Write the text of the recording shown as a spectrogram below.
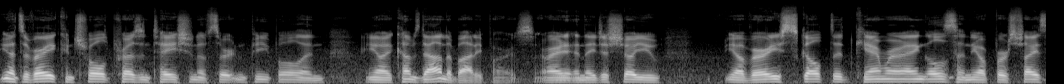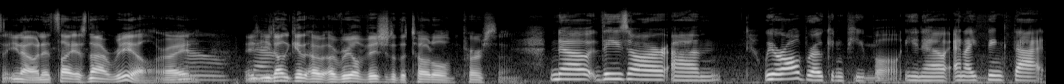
you know, it's a very controlled presentation of certain people, and you know, it comes down to body parts, right? And they just show you, you know, very sculpted camera angles and you know, precise, you know, and it's like it's not real, right? No, No. You don't get a, a real vision of the total person. No, these are, um, we are all broken people, mm. you know, and I think that,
